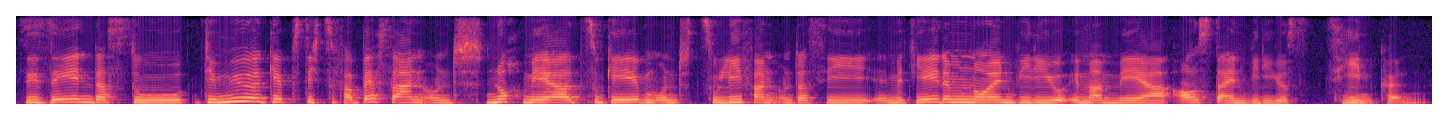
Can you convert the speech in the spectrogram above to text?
sie sehen, dass du dir Mühe gibst, dich zu verbessern und noch mehr zu geben und zu liefern und dass sie mit jedem neuen Immer mehr aus deinen Videos ziehen können.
